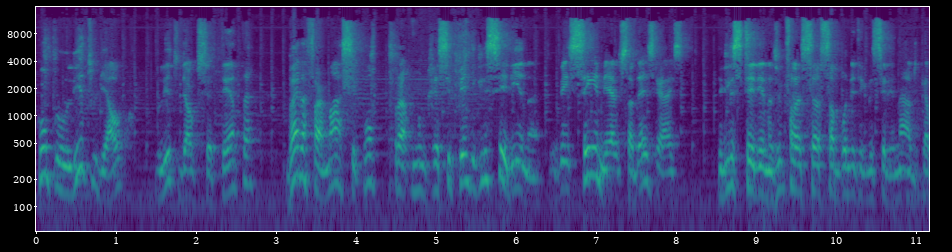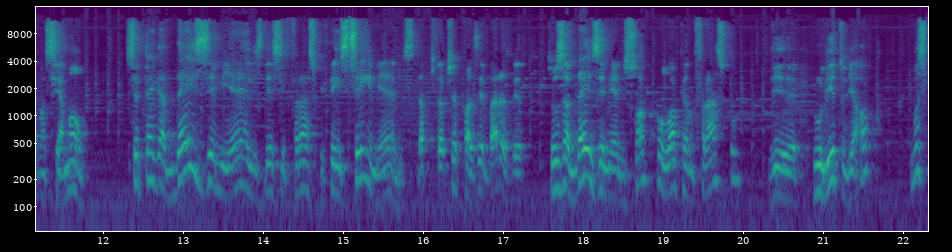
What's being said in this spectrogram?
compre um litro de álcool, um litro de álcool 70, Vai na farmácia e compra um recipiente de glicerina, vem 100 ml, custa 10 reais, de glicerina. Você viu falar desse sabonete glicerinado que amacia a mão? Você pega 10 ml desse frasco, que tem 100 ml, dá para você fazer várias vezes. Você usa 10 ml só, coloca no frasco, de um litro de álcool, e você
